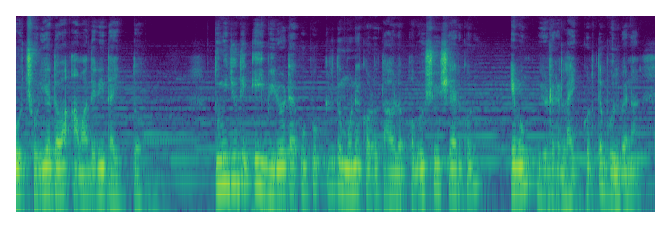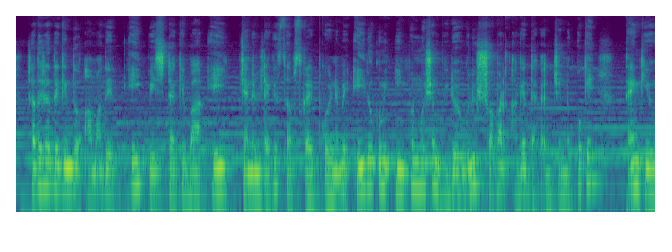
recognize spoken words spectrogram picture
ও ছড়িয়ে দেওয়া আমাদেরই দায়িত্ব। তুমি যদি এই ভিডিওটা উপকৃত মনে করো, তাহলে অবশ্যই শেয়ার করো এবং ভিডিওটাকে লাইক করতে ভুলবে না। সাথে সাথে কিন্তু আমাদের এই পেজটাকে বা এই চ্যানেলটাকে সাবস্ক্রাইব করে নেবে। এইরকমই ইনফরমেশন ভিডিওগুলি সবার আগে দেখার জন্য। ওকে থ্যাংক ইউ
